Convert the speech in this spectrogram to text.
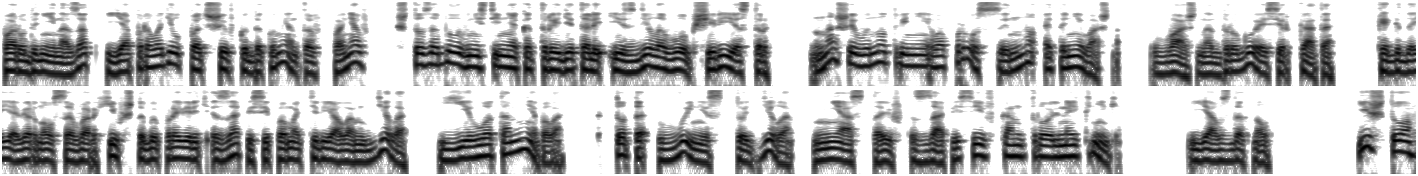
Пару дней назад я проводил подшивку документов, поняв, что забыл внести некоторые детали из дела в общий реестр. Наши внутренние вопросы, но это не важно. Важно другое, Серката. Когда я вернулся в архив, чтобы проверить записи по материалам дела, его там не было. Кто-то вынес то дело, не оставив записей в контрольной книге. Я вздохнул. «И что?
